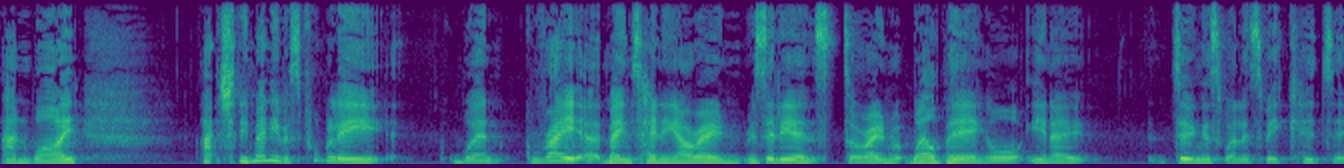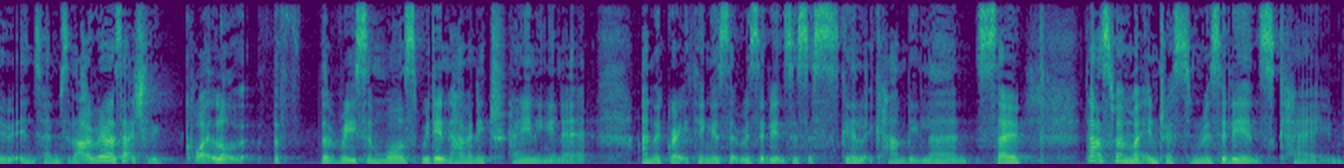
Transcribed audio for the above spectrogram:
and why actually many of us probably weren't great at maintaining our own resilience or our own well-being or, you know, doing as well as we could do in terms of that. I realised actually quite a lot of the, the reason was we didn't have any training in it. And the great thing is that resilience is a skill, it can be learned. So that's when my interest in resilience came.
